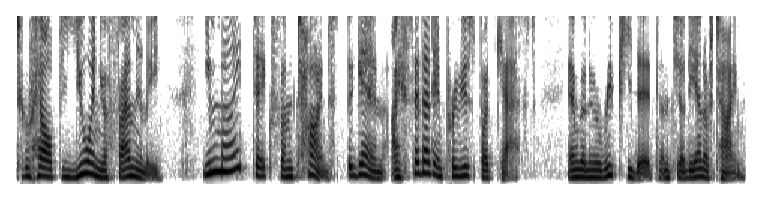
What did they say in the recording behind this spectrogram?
to help you and your family. It might take some time. Again, I said that in previous podcasts I'm going to repeat it until the end of time.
